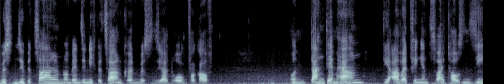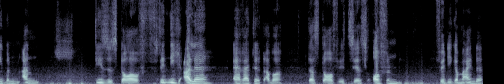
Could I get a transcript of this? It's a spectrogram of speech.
müssten sie bezahlen und wenn sie nicht bezahlen können, müssten sie halt Drogen verkaufen. Und dank dem Herrn, die Arbeit fing in 2007 an, dieses Dorf sind nicht alle errettet, aber das Dorf ist jetzt offen für die Gemeinde.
